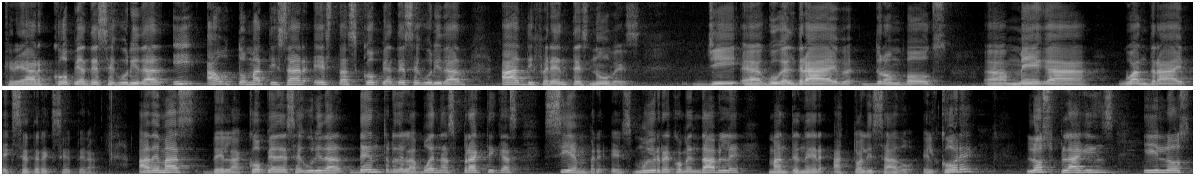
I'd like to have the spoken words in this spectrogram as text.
crear copias de seguridad y automatizar estas copias de seguridad a diferentes nubes. Eh, Google Drive, Dropbox, uh, Mega, OneDrive, etcétera, etcétera. Además de la copia de seguridad, dentro de las buenas prácticas siempre es muy recomendable mantener actualizado el core, los plugins y los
